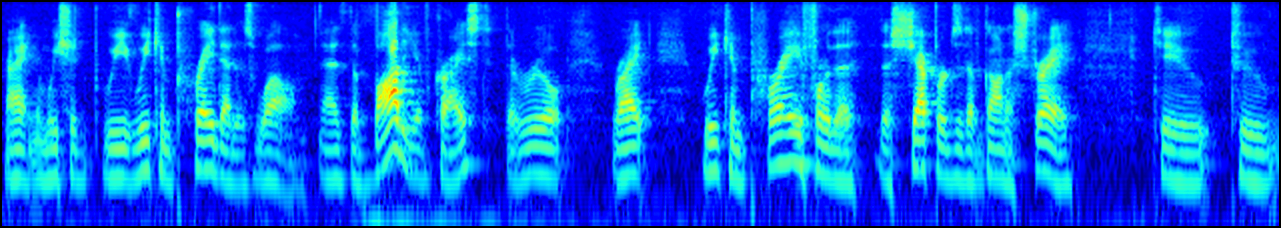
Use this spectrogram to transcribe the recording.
right? And we should we we can pray that as well as the body of Christ, the real right. We can pray for the the shepherds that have gone astray, to to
